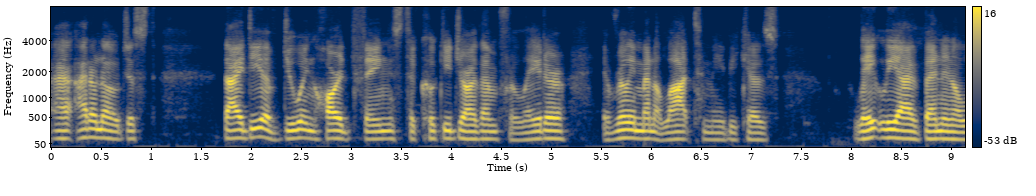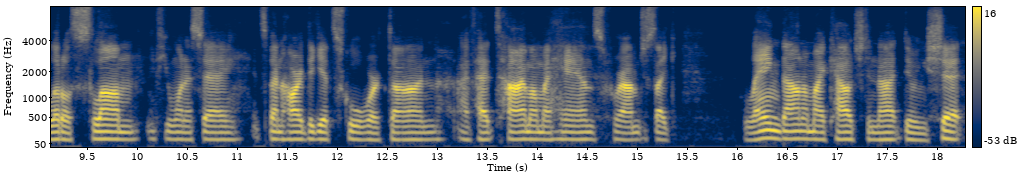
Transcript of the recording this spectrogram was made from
I, I don't know, just the idea of doing hard things to cookie jar them for later, it really meant a lot to me because lately I've been in a little slum, if you want to say. It's been hard to get schoolwork done. I've had time on my hands where I'm just like laying down on my couch and not doing shit.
